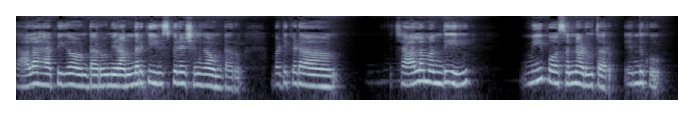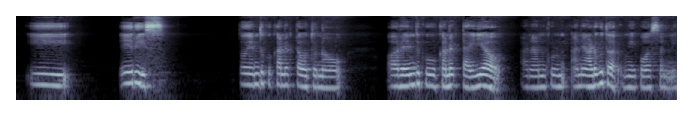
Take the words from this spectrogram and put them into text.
చాలా హ్యాపీగా ఉంటారు. మీరు అందరికీ ఇన్స్పిరేషన్గా ఉంటారు. బట్ ఇక్కడ చాలామంది మీ పర్సన్ అడుగుతారు. ఎందుకు? ఈ ఏరీస్తో ఎందుకు కనెక్ట్ అవుతున్నావు? ఆర్ ఎందుకు కనెక్ట్ అయ్యావు? అని అనుకు అని అడుగుతారు మీ పర్సన్ని.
